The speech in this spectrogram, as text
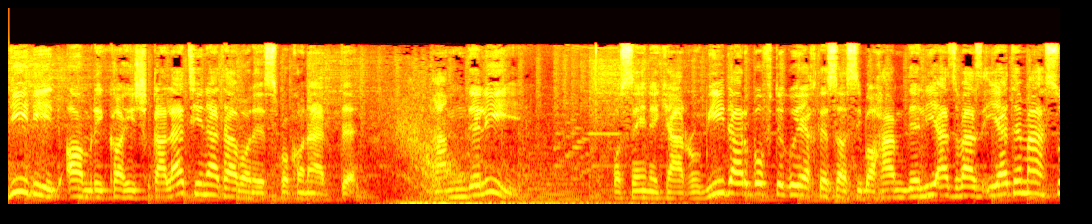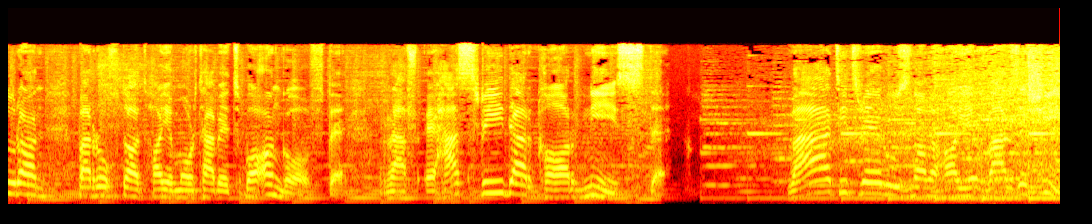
دیدید آمریکا هیچ غلطی نتوانست بکند. همدلی. حسین کروبی در گفتگوی اختصاصی با همدلی از وضعیت محصوران و رخدادهای مرتبط با آن گفت رفع حسری در کار نیست و تیتر روزنامه های ورزشی.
